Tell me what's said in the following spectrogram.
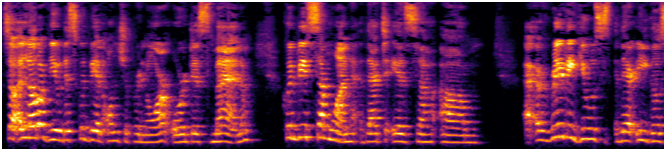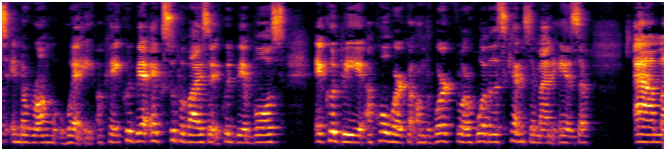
So a lot of you, this could be an entrepreneur or this man could be someone that is, uh, um, uh, really use their egos in the wrong way. Okay. It could be an ex-supervisor. It could be a boss. It could be a co-worker on the work floor, whoever this cancer man is. Um,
